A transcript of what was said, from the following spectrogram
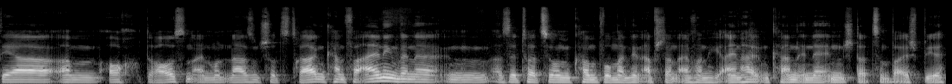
der ähm, auch draußen einen Mund-Nasenschutz tragen kann. Vor allen Dingen, wenn er in Situationen kommt, wo man den Abstand einfach nicht einhalten kann, in der Innenstadt zum Beispiel, ähm,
